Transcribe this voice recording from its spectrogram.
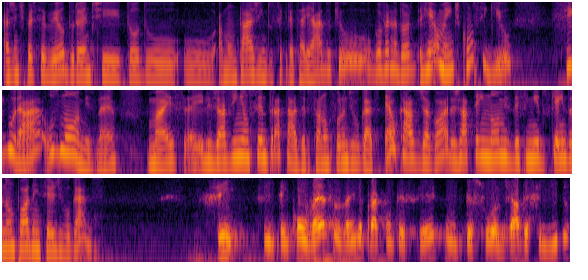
A gente percebeu durante toda a montagem do secretariado que o governador realmente conseguiu segurar os nomes, né? Mas eh, eles já vinham sendo tratados, eles só não foram divulgados. É o caso de agora? Já tem nomes definidos que ainda não podem ser divulgados? Sim, sim. Tem conversas ainda para acontecer com pessoas já definidas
